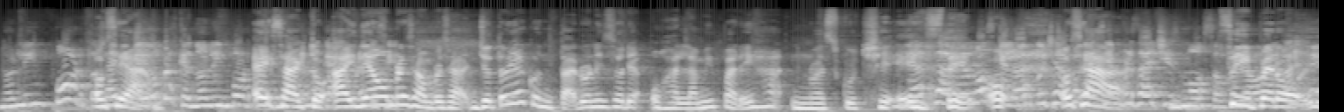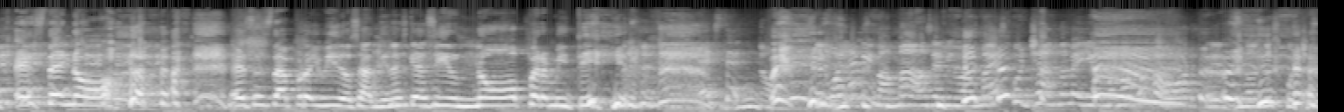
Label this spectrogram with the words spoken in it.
no le importa. O, sea, hay hombres que no le importa. Exacto, hay de hombres a hombres. O sea, yo te voy a contar una historia. Ojalá mi pareja no escuche ya este. Sabemos que lo va a escuchar o sea, siempre está chismoso. Sí, pero, este no. Eso está prohibido. O sea, tienes que decir no permitir. Este no. Igual a mi mamá. O sea, mi mamá escuchándome, yo, mamá, por favor, eh, no te escuches.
